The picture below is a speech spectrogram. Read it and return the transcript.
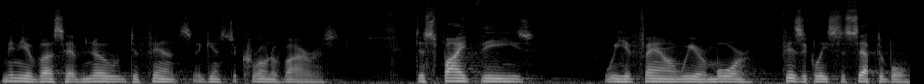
many of us have no defense against a coronavirus. Despite these, we have found we are more physically susceptible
